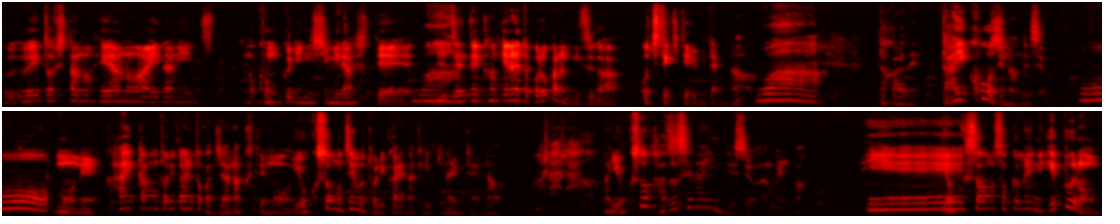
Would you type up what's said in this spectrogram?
う、う上と下の部屋の間に、のコンクリに染み出して、全然関係ないところから水が落ちてきてるみたいな。だからね、大工事なんですよ。もうね、配管を取り替えるとかじゃなくても、浴槽も全部取り替えなきゃいけないみたいな。あらまあ浴槽外せないんですよ、なんか今。浴。槽の側面にエプロンっ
